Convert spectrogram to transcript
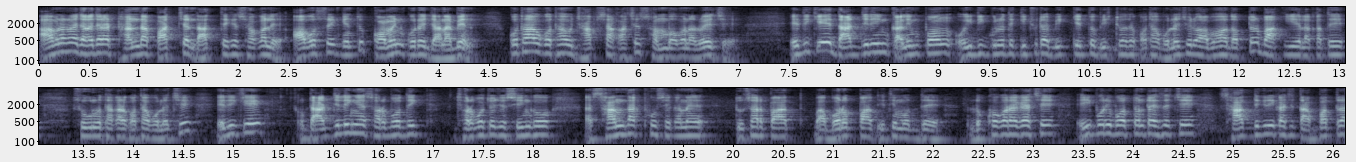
আপনারা যারা যারা ঠান্ডা পাচ্ছেন রাত থেকে সকালে অবশ্যই কিন্তু কমেন্ট করে জানাবেন। কোথাও কোথাও ঝাপসা আকাশের সম্ভাবনা রয়েছে। এদিকে দার্জিলিং, কালিম্পং, ওই দিকগুলোতে কিছুটা বিক্ষিপ্ত বৃষ্টিপাতের কথা বলেছিল আবহাওয়া দপ্তর, বাকি এলাকাতে শুকনো থাকার কথা বলেছে। এদিকে দার্জিলিংয়ে সর্বাধিক সর্বোচ্চ যে সিংহ সান্দাকফু, সেখানে তুষারপাত বা বরফপাত ইতিমধ্যে লক্ষ্য করা গেছে। এই পরিবর্তনটা এসেছে, সাত ডিগ্রির কাছে তাপমাত্রা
